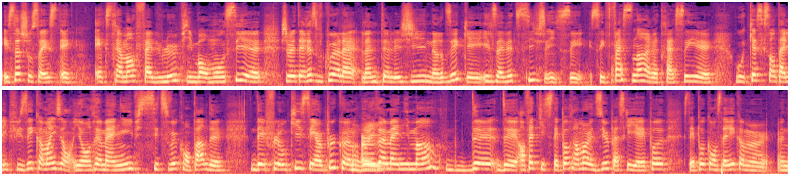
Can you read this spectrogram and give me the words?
Et ça, je trouve ça extrêmement fabuleux. Puis bon, moi aussi, euh, je m'intéresse beaucoup à la, mythologie nordique. Et Elisabeth aussi, c'est fascinant à retracer euh, qu'est-ce qu'ils sont allés puiser, comment ils ont, ils ont remanié. Puis si tu veux qu'on parle de, de Floki, c'est un peu comme un remaniement de, de... En fait, c'était pas vraiment un dieu parce qu'il y avait pas... C'était pas considéré comme un,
